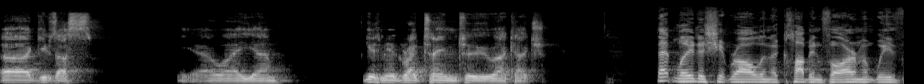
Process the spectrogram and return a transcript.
uh, gives us, you know, a um, gives me a great team to uh, coach. That leadership role in a club environment with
